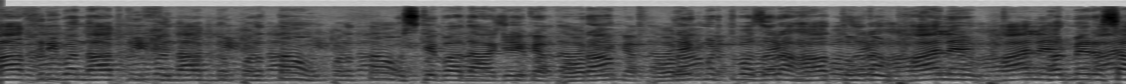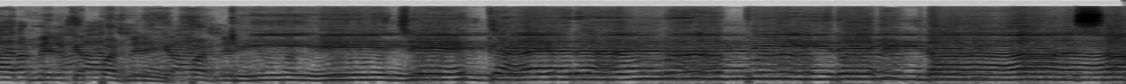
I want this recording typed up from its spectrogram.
आखिरी बंद आपकी खिदमत में पढ़ता हूँ पढ़ता हूँ। उसके बाद आगे का प्रोग्राम। एक मरतबा जरा हाथों को उठा लें उठा लें। और मेरे साथ मिलकर पढ़ लें। कीजे करम पीरे लासानी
